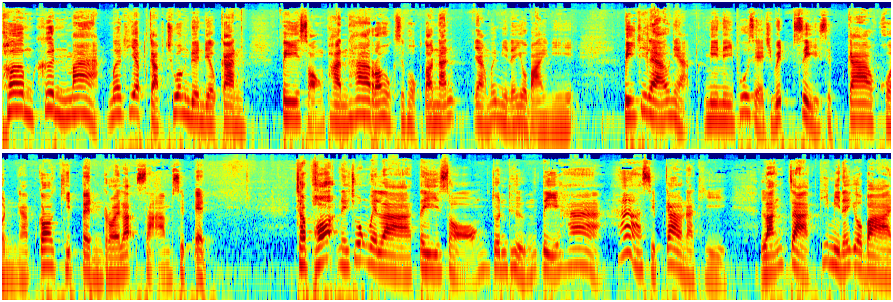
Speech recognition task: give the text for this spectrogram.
เพิ่มขึ้นมากเมื่อเทียบกับช่วงเดือนเดียวกัน ปี 2566 ตอนนั้นยังไม่มีนโยบายนี้ ปีที่แล้วเนี่ยมีมีผู้เสียชีวิต 49 คนครับก็คิดเป็นร้อยละ 31เฉพาะในช่วงเวลาตีสองจนถึงตีห้าห้าสิบเก้านาที หลังจากที่มีนโยบาย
